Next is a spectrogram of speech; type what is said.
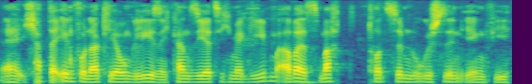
Äh, ich habe da irgendwo eine Erklärung gelesen. Ich kann sie jetzt nicht mehr geben, aber es macht trotzdem logisch Sinn irgendwie,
